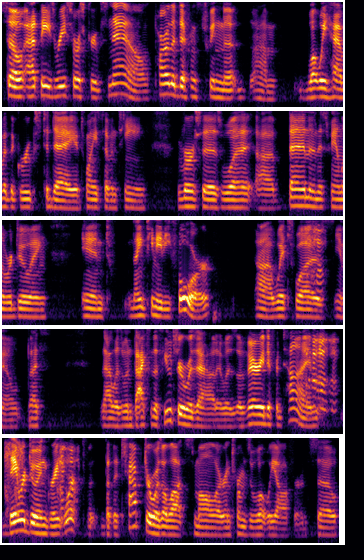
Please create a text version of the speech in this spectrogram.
So at these resource groups now, part of the difference between the um, what we have at the groups today in 2017 versus what uh, Ben and his family were doing in 1984, uh, which was, uh-huh. you know, that, that was when Back to the Future was out. It was a very different time. They were doing great work, uh-huh. but the chapter was a lot smaller in terms of what we offered. So,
